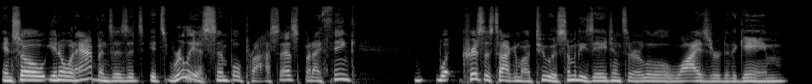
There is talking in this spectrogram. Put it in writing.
And so, you know, what happens is it's it's really a simple process, but I think what Chris is talking about too is some of these agents are a little wiser to the game.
